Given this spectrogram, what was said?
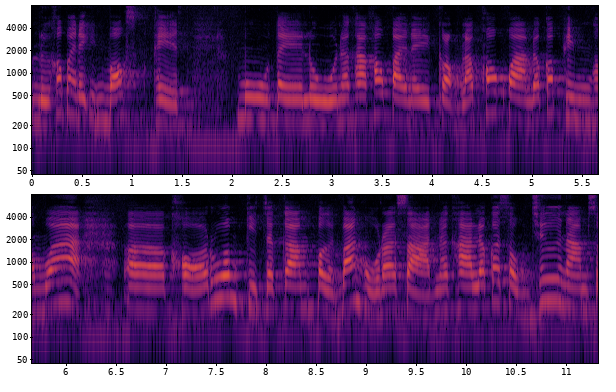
0863172950 หรือเข้าไปในอินบ็อกซ์เพจ มูเตลูนะคะเข้าไปในกล่องรับข้อความแล้วก็พิมพ์คำว่าออขอร่วมกิจกรรมเปิดบ้านโหราศาสตร์นะคะ แล้วก็ส่งชื่อนามส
